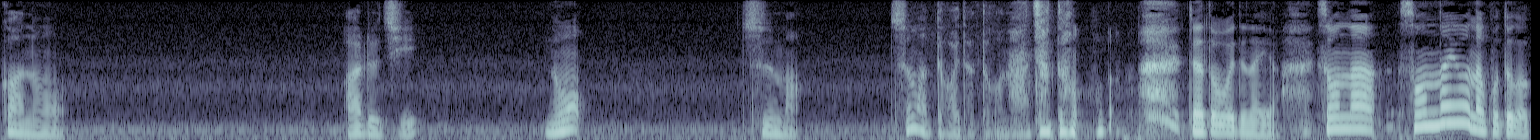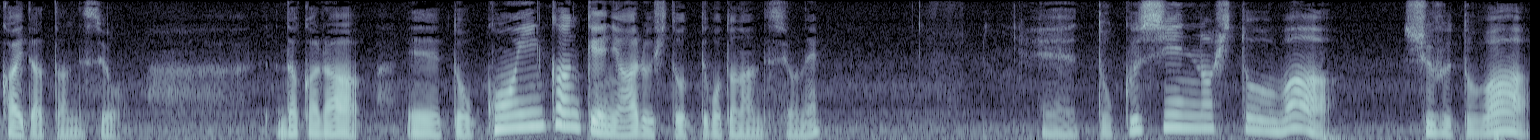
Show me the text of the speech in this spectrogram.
家の主の妻。妻って書いてあったかな。ちゃんとちゃんと覚えてないや。そんなそんなようなことが書いてあったんですよ。だからえっ、ー、と、婚姻関係にある人ってことなんですよね。えー、独身の人は、主婦とは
